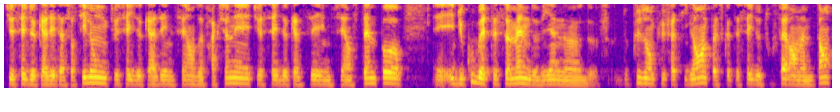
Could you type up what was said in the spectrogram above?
Tu essayes de caser ta sortie longue, tu essayes de caser une séance de fractionné, tu essayes de caser une séance tempo. Et, du coup, ben, tes semaines deviennent euh, de, de, plus en plus fatigantes parce que tu essayes de tout faire en même temps.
